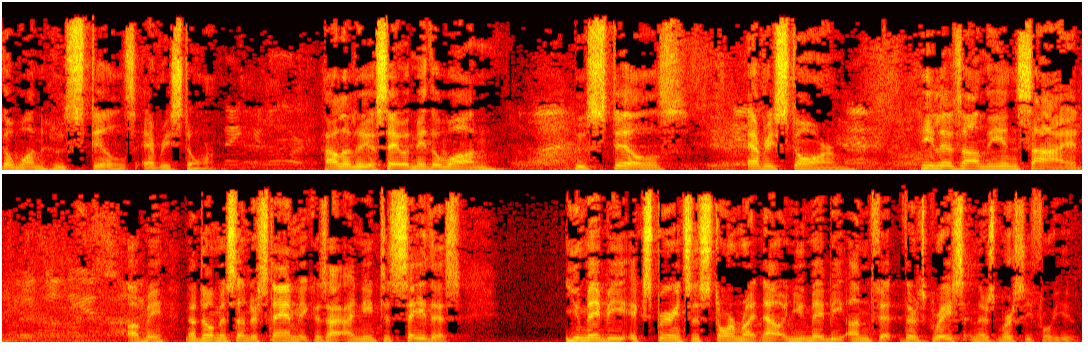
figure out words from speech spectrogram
the one who stills every storm. Thank you, Lord. Hallelujah. Say it with me the one, the one who stills, stills every storm. Every he lives on the inside of me. Now, don't misunderstand me because I, I, need to say this. You may be experiencing a storm right now and you may be unfit. There's grace and there's mercy for you.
